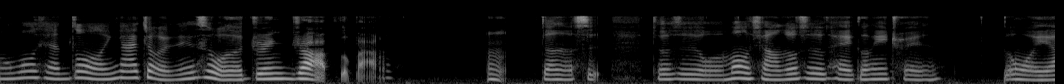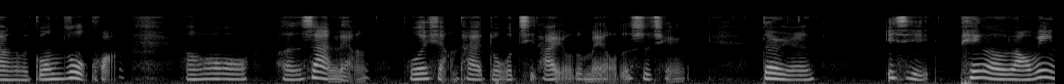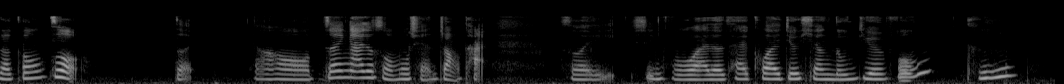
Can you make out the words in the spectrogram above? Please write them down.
我目前做的应该就已经是我的 dream job 了吧？嗯，真的是，就是我的梦想，就是可以跟一群跟我一样的工作狂，然后很善良，不会想太多其他有的没有的事情的人，一起拼了老命的工作。对，然后这应该就是我目前状态。所以幸福来的太快，就像龙卷风，呵。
